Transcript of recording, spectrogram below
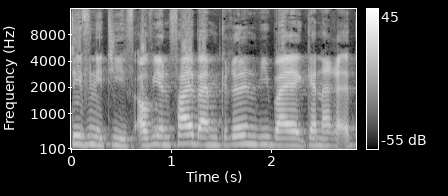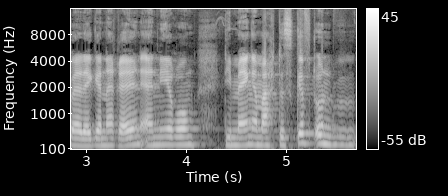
Definitiv. Auf jeden Fall beim Grillen wie bei, generell, bei der generellen Ernährung. Die Menge macht das Gift. Und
